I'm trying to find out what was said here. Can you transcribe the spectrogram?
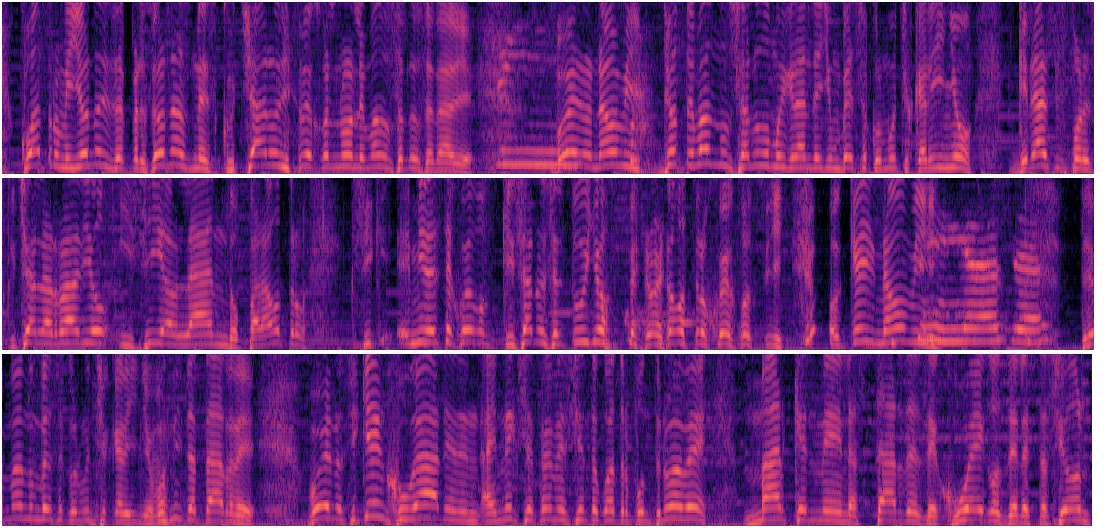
cuatro millones de personas me escucharon y mejor no le mando saludos a nadie. sí. Bueno, Naomi, yo te mando un saludo muy grande y un beso con mucho cariño. Gracias por escuchar la radio y sigue hablando para otro. Sí, eh, mira, este juego quizá no es el tuyo, pero en otro juego sí. ¿Ok, Naomi? Sí, gracias. Te mando un beso con mucho cariño. Bonita tarde. Bueno, si quieren jugar en, en XFM 104.9, márquenme en las tardes de juegos de la estación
